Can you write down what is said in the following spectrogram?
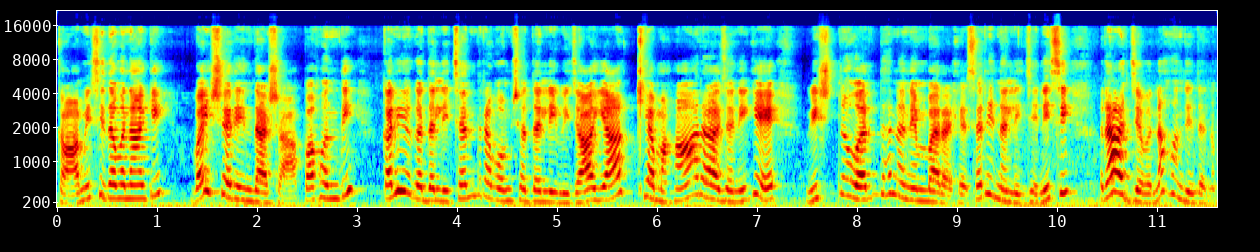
ಕಾಮಿಸಿದವನಾಗಿ ವೈಶ್ಯರಿಂದ ಶಾಪ ಹೊಂದಿ ಕಲಿಯುಗದಲ್ಲಿ ಚಂದ್ರವಂಶದಲ್ಲಿ ವಿಜಯಾಖ್ಯ ಮಹಾರಾಜನಿಗೆ ವಿಷ್ಣುವರ್ಧನನೆಂಬ ಹೆಸರಿನಲ್ಲಿ ಜನಿಸಿ ರಾಜ್ಯವನ್ನು ಹೊಂದಿದನು.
